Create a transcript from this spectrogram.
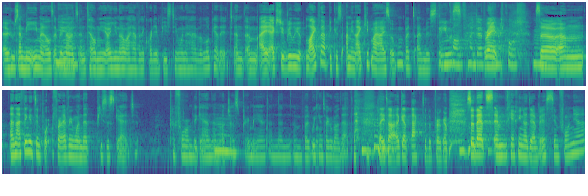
uh, who send me emails every now and Yeah. and tell me, oh, you know, I have an accordion piece. Do you want to have a look at it? And um, I actually really like that because I mean, I keep my eyes open, but I miss But things. you can't find everything, Right. of course. So, um, and I think it's important for everyone that pieces get performed again and not just premiered. And then, um, but we can talk about that later. I'll get back to the program. So that's um, Regina Derbez Symphonia.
